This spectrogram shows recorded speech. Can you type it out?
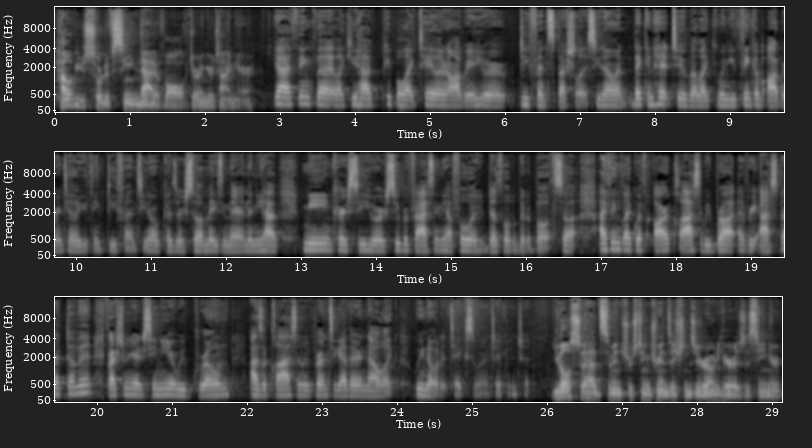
How have you sort of seen that evolve during your time here? Yeah, I think that like you have people like Taylor and Aubree who are defense specialists, you know, and they can hit too. But like when you think of Aubree and Taylor, you think defense, you know, because they're so amazing there. And then you have me and Kirsty who are super fast, and you have Fuller who does a little bit of both. So I think like with our class, we brought every aspect of it. Freshman year to senior year, we've grown as a class and we've grown together, and now like we know what it takes to win a championship. You've also had some interesting transitions of your own here as a senior,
